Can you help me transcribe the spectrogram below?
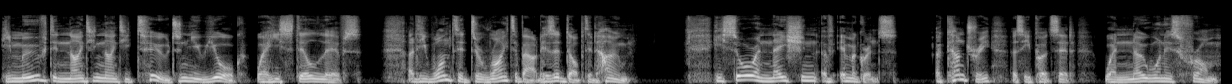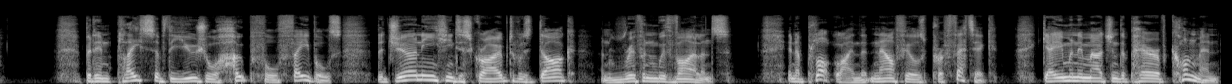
he moved in 1992 to New York, where he still lives, and he wanted to write about his adopted home. He saw a nation of immigrants, a country, as he puts it, where no one is from. But in place of the usual hopeful fables, the journey he described was dark and riven with violence. In a plotline that now feels prophetic, Gaiman imagined a pair of conmen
